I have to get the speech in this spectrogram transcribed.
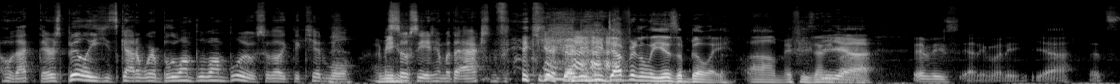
oh that there's Billy, he's got to wear blue on blue on blue so like the kid will I mean- associate him with the action figure. I mean, he definitely is a Billy. Um, if he's anybody. yeah. If he's anybody. Yeah. That's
